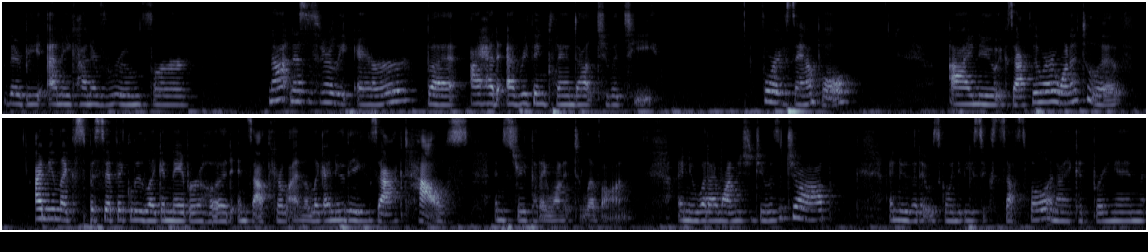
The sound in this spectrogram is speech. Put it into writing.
there be any kind of room for not necessarily error, but I had everything planned out to a T. For example, I knew exactly where I wanted to live. I mean, like specifically like a neighborhood in South Carolina. Like I knew the exact house and street that I wanted to live on. I knew what I wanted to do as a job. I knew that it was going to be successful and I could bring in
